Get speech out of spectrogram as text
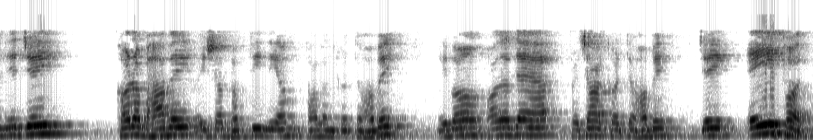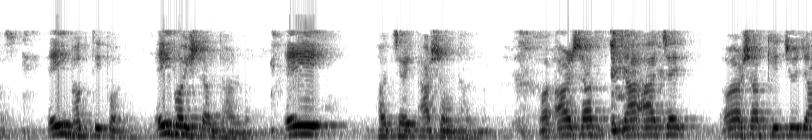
নিজেই ভাবে এইসব ভক্তি নিয়ম পালন করতে হবে এবং অনাদয় প্রচার করতে হবে যে এই পথ, এই ভক্তি পথ এই বৈষ্ণব ধর্ম, এই হচ্ছে আসল ধর্ম। আর সব যা আছে, আর সব কিছু যা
